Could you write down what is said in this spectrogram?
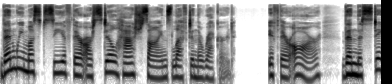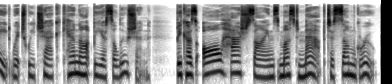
then we must see if there are still hash signs left in the record. If there are, then the state which we check cannot be a solution, because all hash signs must map to some group.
